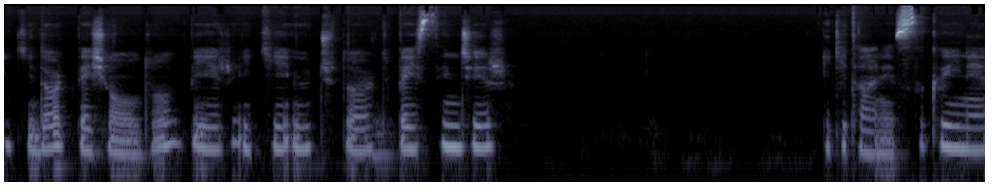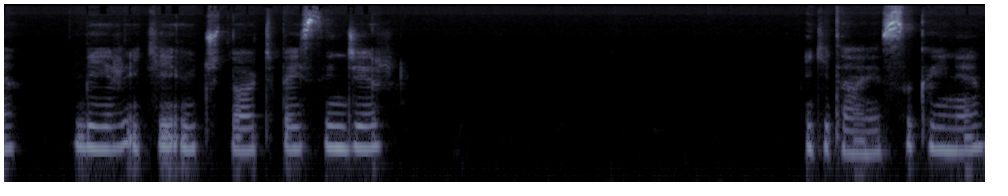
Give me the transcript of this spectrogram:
İki, dört, beş oldu. Bir, iki, üç, dört, beş zincir. İki tane sık iğne. Bir, iki, üç, dört, beş zincir. İki tane sık iğne.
